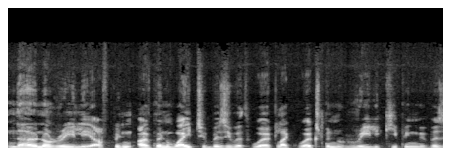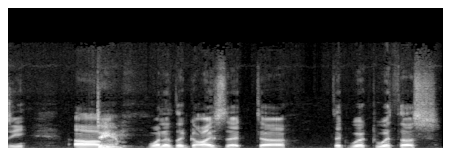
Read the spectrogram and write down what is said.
No, not really. I've been I've been way too busy with work. Like work's been really keeping me busy. Um, Damn. One of the guys that uh, that worked with us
